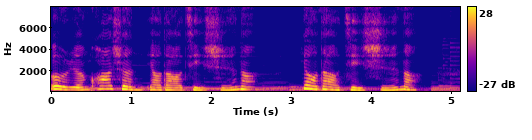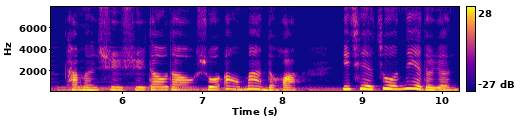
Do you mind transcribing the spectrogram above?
恶人夸胜要到几时呢？要到几时呢？他们絮絮叨叨说傲慢的话。一切作孽的人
